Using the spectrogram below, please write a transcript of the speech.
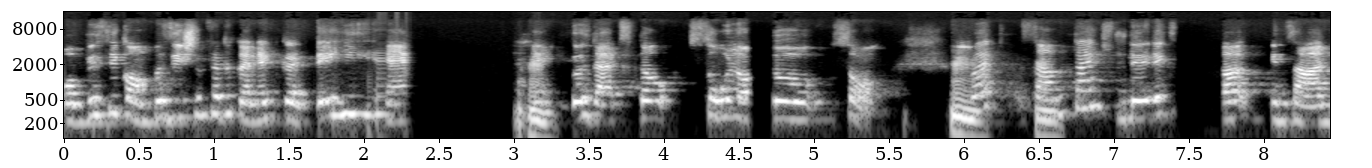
ऑब्वियसली कॉम्पोजिशन से तो कनेक्ट करते ही हैं। because that's the soul of the song. hmm. but sometimes hmm. इंसान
